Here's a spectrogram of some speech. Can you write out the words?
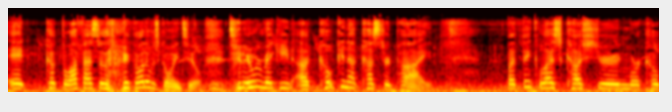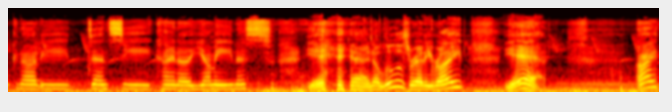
it cooked a lot faster than I thought it was going to. Today we're making a coconut custard pie. But think less custard, more coconutty, densey kind of yumminess. Yeah, I know Lulu's ready, right? Yeah. All right,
